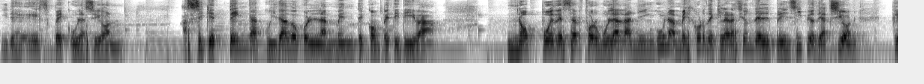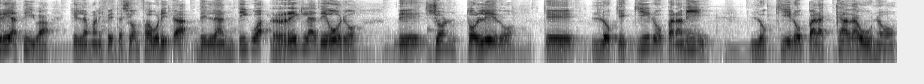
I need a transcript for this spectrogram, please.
y de especulación. Así que tenga cuidado con la mente competitiva. No puede ser formulada ninguna mejor declaración del principio de acción creativa que la manifestación favorita de la antigua regla de oro de John Toledo, que lo que quiero para mí, lo quiero para cada uno.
